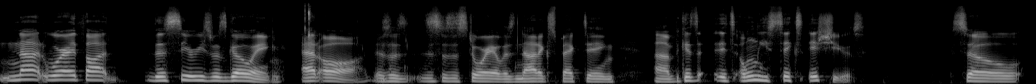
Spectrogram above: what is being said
not where I thought this series was going at all. This is this is a story I was not expecting uh, because it's only six issues. So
